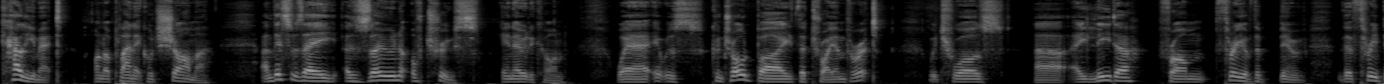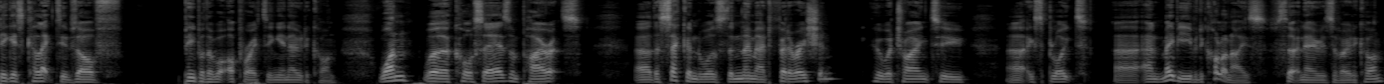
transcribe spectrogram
Calumet on a planet called Sharma. And this was a, a zone of truce in Oerlikon, where it was controlled by the Triumvirate, which was uh, a leader from three of the you know, the three biggest collectives of people that were operating in Oerlikon. One were corsairs and pirates. Uh, the second was the Nomad Federation, who were trying to uh, exploit uh, and maybe even to colonize certain areas of Oerlikon.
